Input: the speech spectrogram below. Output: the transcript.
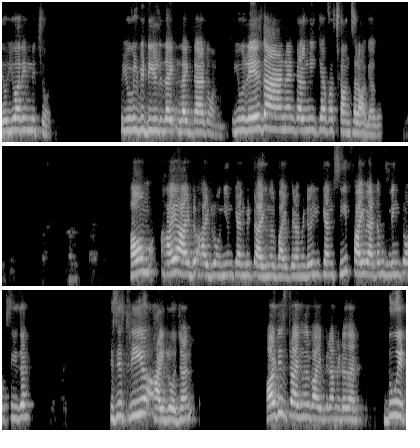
You are immature you will be dealt like that on you raise the hand and tell me क्या फ़र्स्ट का आंसर आ गया अगर। How high hydro, hydronium can be trigonal bipyramidal. You can see five atoms linked to oxygen. This is three hydrogen. How it is trigonal bipyramidal then? Do it.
